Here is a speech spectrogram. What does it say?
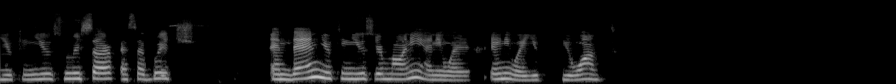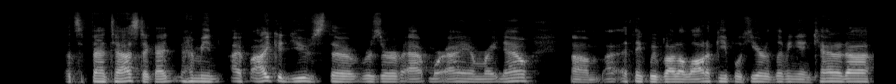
you can use reserve as a bridge. And then you can use your money anywhere, anyway you, you want. That's fantastic. I, I mean, if I could use the Reserve app where I am right now, um, I think we've got a lot of people here living in Canada,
